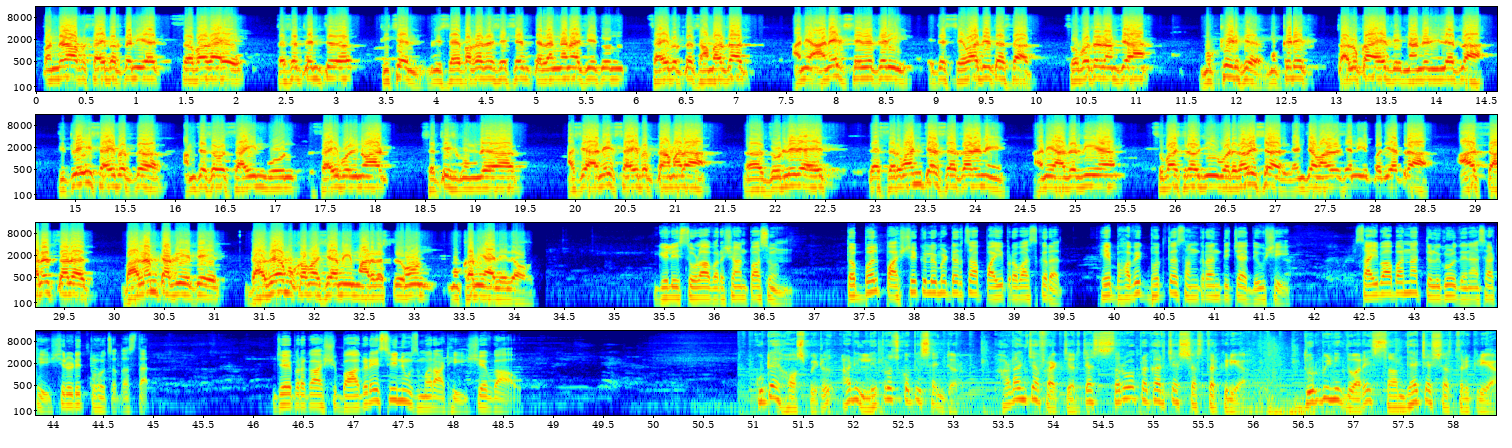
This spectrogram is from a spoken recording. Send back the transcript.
पंधरा साईभक्तांनी यात सहभाग आहे. तसं त्यांचं किचन म्हणजे स्वयंपाकाचं सेक्शन तेलंगणाच्या इथून साई भक्त सांभाळतात आणि अनेक सेवेकरी इथे सेवा देत असतात. सोबतच आमच्या मुखेड इथे मुखेड तालुका आहे ते नांदेड जिल्ह्यातला. तिथलेही साई भक्त आमच्यासोबत साईन बोन साई बोईनवाड सतीश गुंबडेवार असे अनेक साई भक्त आम्हाला जोडलेले आहेत. त्या सर्वांच्या सहकार्याने आणि आदरणीय सुभाषरावजी वडगावे सर यांच्या मार्गदर्शनाने पदयात्रा आज चालत चालत बालम टाकळी येथे दहाव्या मुक्कामाशी आम्ही मार्गस्थ होऊन मुक्कामी आलेलो आहोत. गेली सोळा वर्षांपासून तब्बल पाचशे किलोमीटरचा पायी प्रवास करत हे भाविक भक्त संक्रांतीच्या दिवशी साईबाबांना तिळगुळ देण्यासाठी शिर्डीत पोहोचत असतात. Jayprakash Bagde C news Marathi Shevgaon. Kute hospital आणि लेप्रोस्कोपी सेंटर? हाडांच्या फ्रॅक्चरच्या सर्व प्रकारच्या शस्त्रक्रिया दुर्बिणीद्वारे सांध्याच्या शस्त्रक्रिया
